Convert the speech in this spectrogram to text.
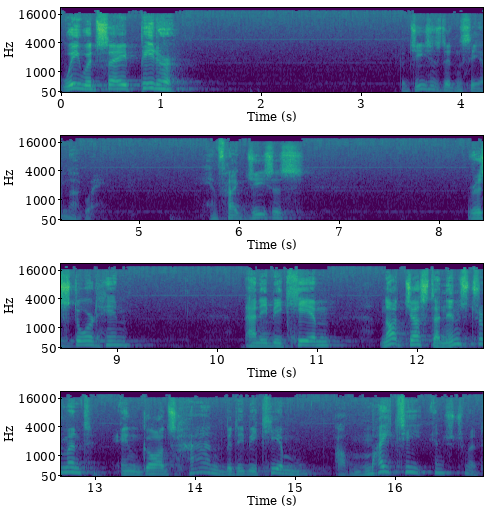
we would say, Peter. But Jesus didn't see him that way. In fact, Jesus restored him and he became not just an instrument in God's hand, but he became a mighty instrument.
